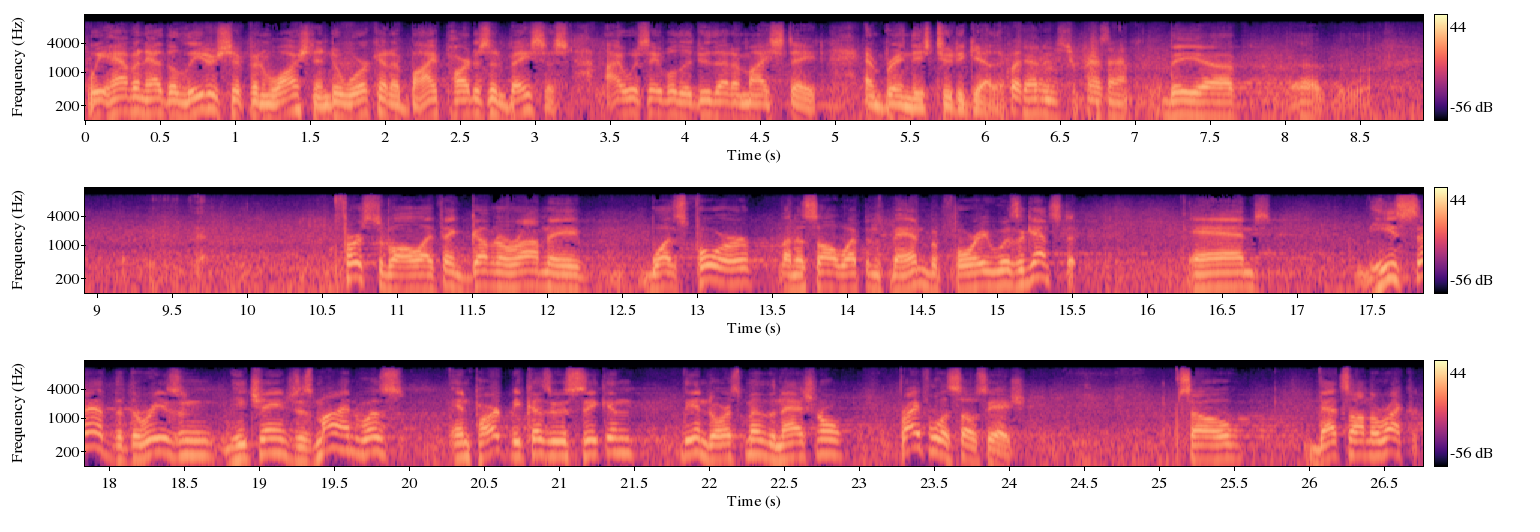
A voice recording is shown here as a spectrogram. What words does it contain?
we haven't had the leadership in Washington to work on a bipartisan basis. I was able to do that in my state and bring these two together. Quickly, Mr. President. The uh, uh, first of all, I think Governor Romney was for an assault weapons ban before he was against it, and he said that the reason he changed his mind was in part because he was seeking the endorsement of the National Rifle Association. So that's on the record.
